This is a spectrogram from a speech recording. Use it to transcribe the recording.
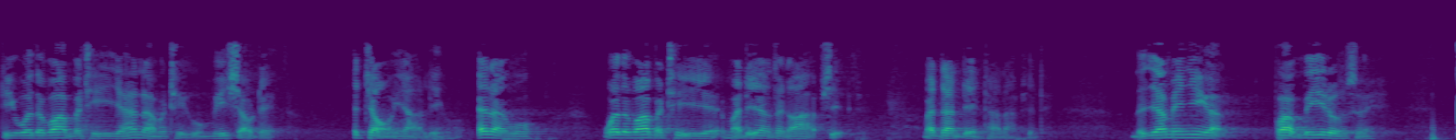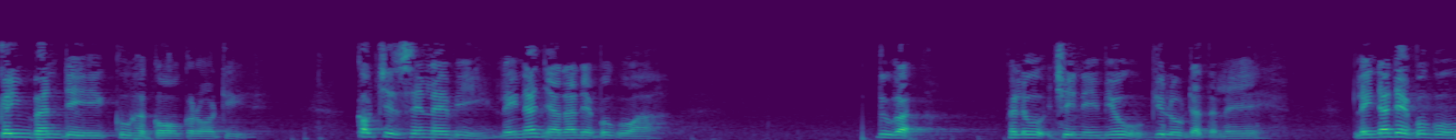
ဒီဝတ္တဗမထေရဟန္တာမထေကို မေးလျှောက်တဲ့အကြောင်းအရာလေးကိုအဲ့ဒါကိုဝတ္တဗမထေရဲ့အမတ်တရားစကားအဖြစ်မှတ်တမ်းတင်ထားတာဖြစ်တယ်။တရားမင်းကြီးကဘာမေးတော့ဆိုရင်ကိမ္ဗန္တိကုဟကောကရောတိ ကောက်ချစ်ဆင်းလဲပြီးလိန်နဲ့ညာရတဲ့ပုဂ္ဂိုလ်ဟာသူကဘယ်လိုအခြေအနေမျိုးကိုပြုလုပ်တတ်တယ်လဲလိန်တတ်တဲ့ပုဂ္ဂိုလ်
